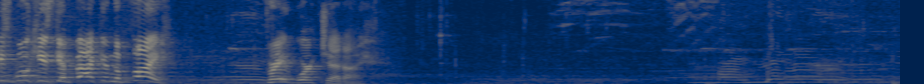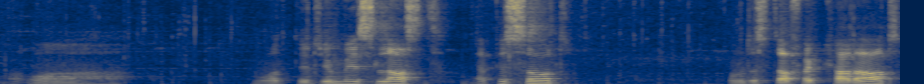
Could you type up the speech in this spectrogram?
These Wookiees get back in the fight. Great work, Jedi. Wow. What did you miss last episode? From the stuff I cut out?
